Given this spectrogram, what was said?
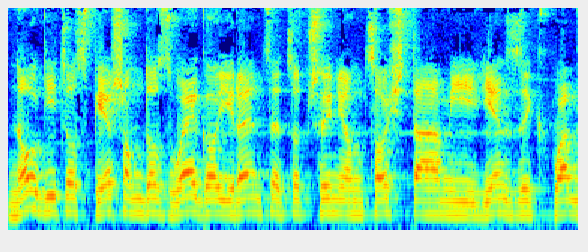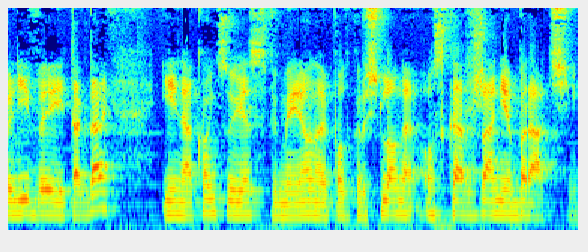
nogi, co spieszą do złego i ręce, co czynią coś tam i język kłamliwy i tak dalej. I na końcu jest wymienione, podkreślone oskarżanie braci.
